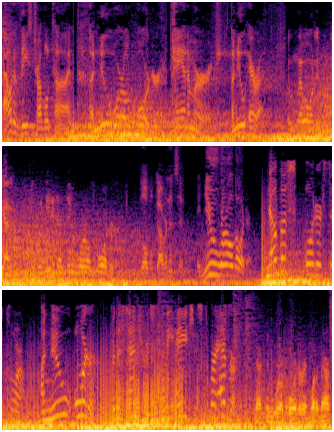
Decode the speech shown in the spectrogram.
Out of these troubled times, a new world order can emerge, a new era. Un nuevo orden mundial. We needed a new world order. Global governance. And a new world order. Novus Order Seclorum. A new order for the centuries, for the ages, forever. That new world order and what America.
